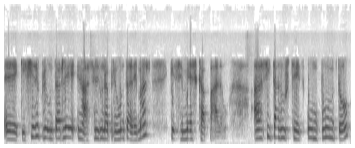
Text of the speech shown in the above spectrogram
Eh, quisiera preguntarle, hacerle una pregunta además que se me ha escapado. Ha citado usted un punto,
